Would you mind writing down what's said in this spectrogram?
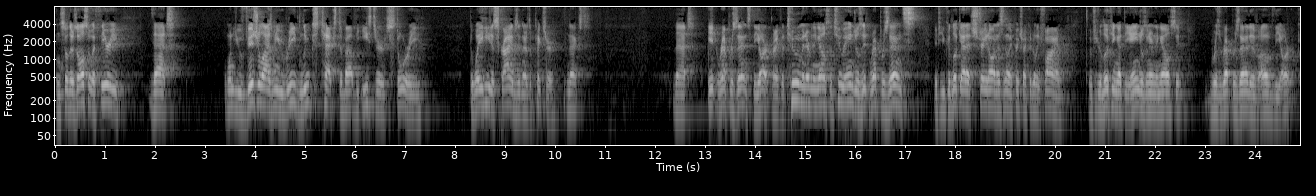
And so there's also a theory that when you visualize, when you read Luke's text about the Easter story, the way he describes it, and there's a picture next, that it represents the ark, right? The tomb and everything else, the two angels, it represents, if you could look at it straight on, this is the only picture I could really find. If you're looking at the angels and everything else, it was representative of the ark.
